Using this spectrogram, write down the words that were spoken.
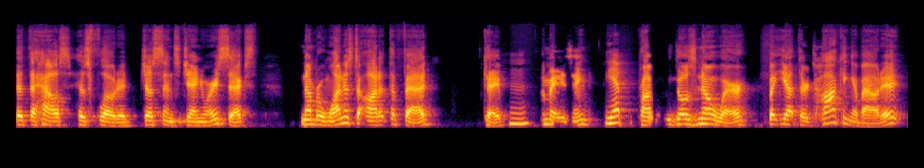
that the House has floated just since January 6th. Number one is to audit the Fed. Okay, Mhm. amazing. Yep. Probably goes nowhere, but yet they're talking about it.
